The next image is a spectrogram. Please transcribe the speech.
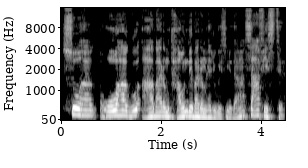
소하, 오하고 아 발음 가운데 발음을 해주고 있습니다. sophist,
